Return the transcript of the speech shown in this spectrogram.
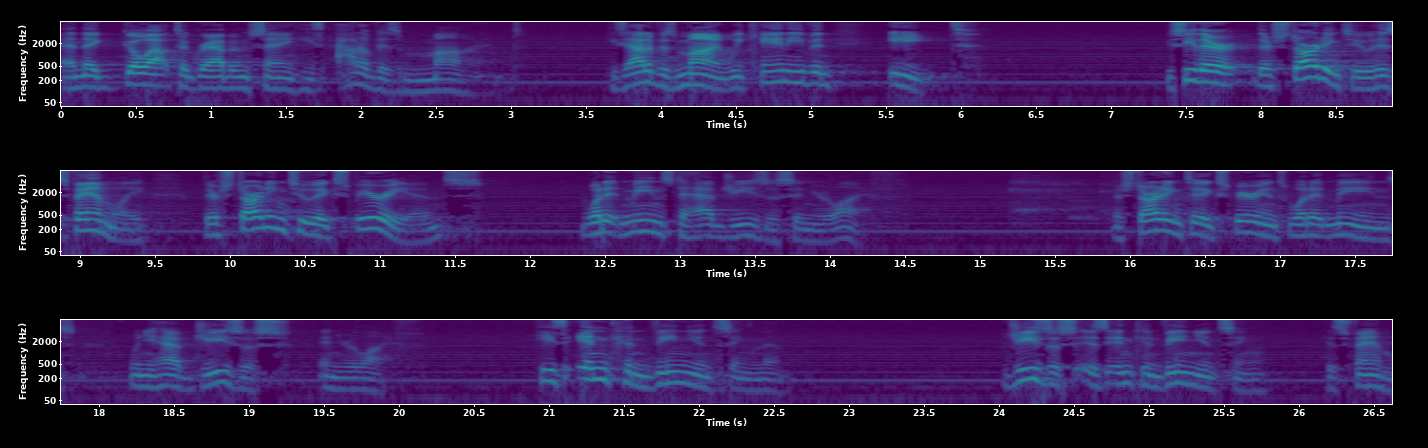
And they go out to grab him, saying, He's out of his mind. He's out of his mind. We can't even eat. You see, they're, they're starting to, his family, they're starting to experience what it means to have Jesus in your life. They're starting to experience what it means when you have Jesus in your life. He's inconveniencing them. Jesus is inconveniencing his family.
